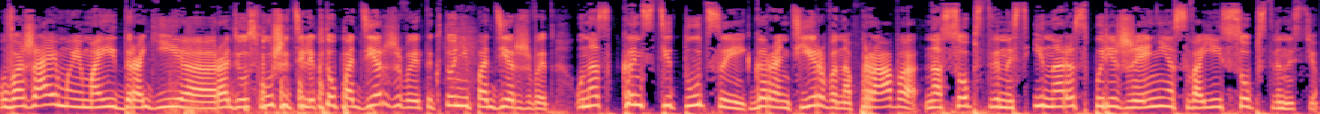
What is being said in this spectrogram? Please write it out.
Уважаемые мои дорогие радиослушатели, кто поддерживает и кто не поддерживает, у нас Конституцией гарантировано право на собственность и на распоряжение своей собственностью.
